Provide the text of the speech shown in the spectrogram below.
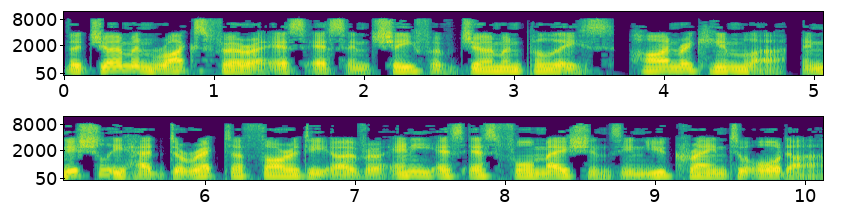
The German Reichsführer SS and Chief of German Police, Heinrich Himmler, initially had direct authority over any SS formations in Ukraine to order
